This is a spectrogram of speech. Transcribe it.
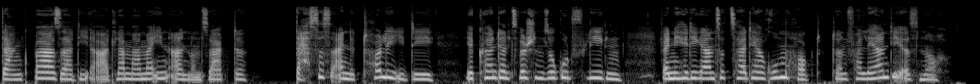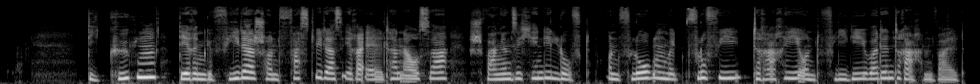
Dankbar sah die Adlermama ihn an und sagte, das ist eine tolle Idee. Ihr könnt inzwischen so gut fliegen. Wenn ihr hier die ganze Zeit herumhockt, dann verlernt ihr es noch. Die Küken, deren Gefieder schon fast wie das ihrer Eltern aussah, schwangen sich in die Luft und flogen mit Fluffy, Drachi und Fliegi über den Drachenwald.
